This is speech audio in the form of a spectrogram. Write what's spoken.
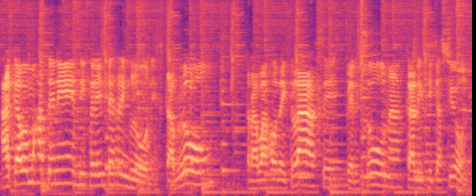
Acá vamos a tener diferentes renglones. Tablón, trabajo de clase, personas, calificaciones.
